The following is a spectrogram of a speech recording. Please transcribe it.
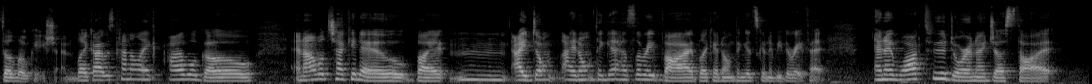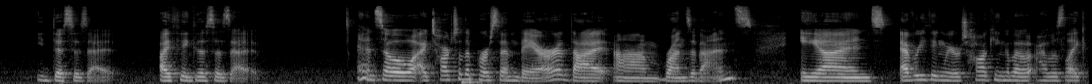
the location. Like i was kind of like i will go and i will check it out but mm, i don't i don't think it has the right vibe. Like i don't think it's going to be the right fit. And i walked through the door and i just thought this is it. I think this is it. And so i talked to the person there that um, runs events and everything we were talking about, I was like,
